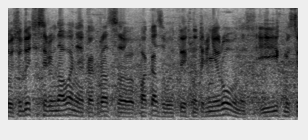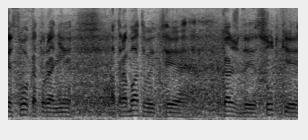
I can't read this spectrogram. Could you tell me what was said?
то есть вот эти соревнования как раз э, показывают их натренированность и их мастерство, которое они отрабатывают э, каждые сутки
